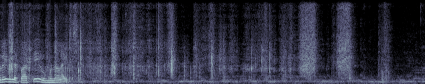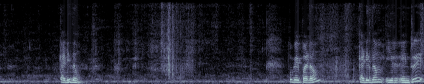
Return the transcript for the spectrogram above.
உரைகளை பார்த்தே ரொம்ப நாள் ஆயிடுச்சு. கடிதம். புகைப்படம் கடிதம் இரு- என்று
